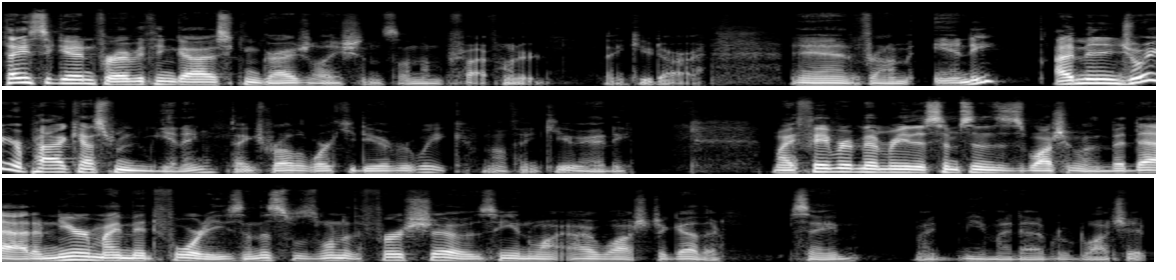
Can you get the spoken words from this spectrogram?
thanks again for everything, guys. Congratulations on number 500. Thank you, Dara. And from Andy, I've been enjoying your podcast from the beginning. Thanks for all the work you do every week. No, thank you, Andy. My favorite memory of The Simpsons is watching with my dad. I'm near my mid 40s, and this was one of the first shows he and I watched together. Same. My, me and my dad would watch it.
